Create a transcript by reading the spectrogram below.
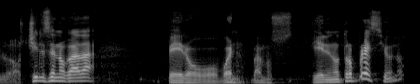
los chiles en hogada pero bueno, vamos, tienen otro precio, ¿no?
